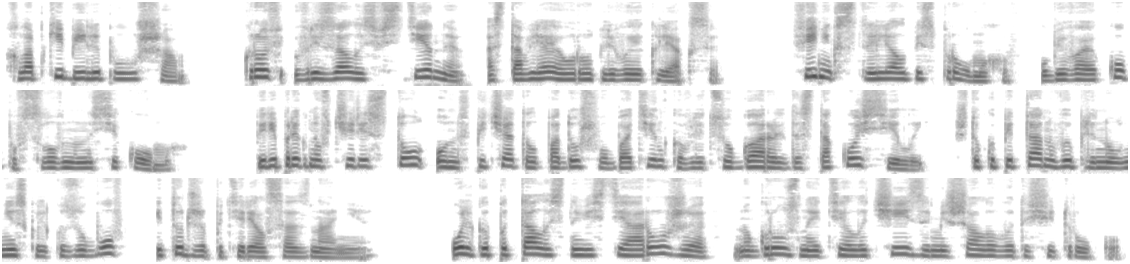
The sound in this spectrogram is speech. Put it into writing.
Хлопки били по ушам. Кровь врезалась в стены, оставляя уродливые кляксы. Феникс стрелял без промахов, убивая копов, словно насекомых. Перепрыгнув через стол, он впечатал подошву ботинка в лицо Гарольда с такой силой, что капитан выплюнул несколько зубов и тут же потерял сознание. Ольга пыталась навести оружие, но грузное тело Чейза мешало вытащить руку.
